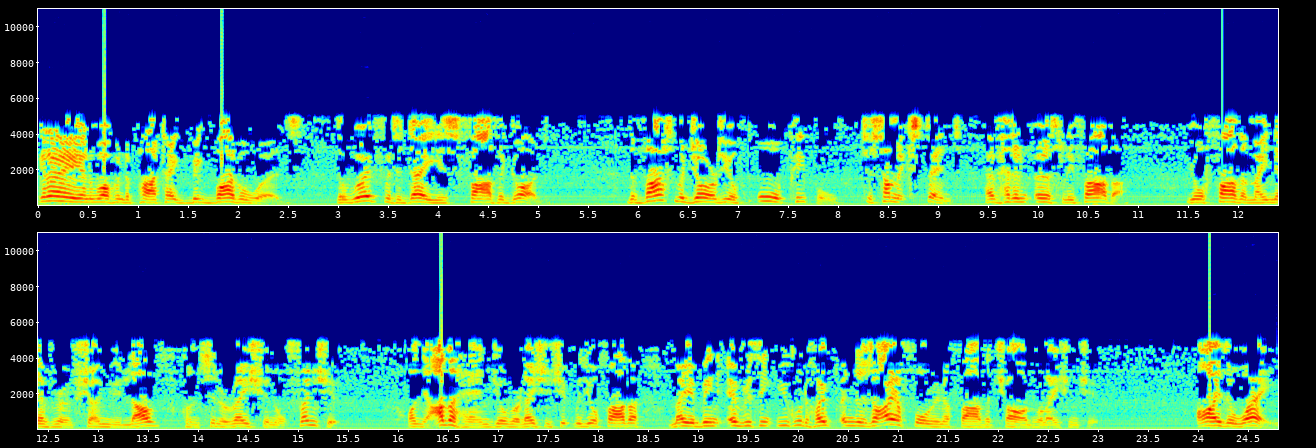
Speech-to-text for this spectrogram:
G'day and welcome to Partake Big Bible Words. The word for today is Father God. The vast majority of all people, to some extent, have had an earthly father. Your father may never have shown you love, consideration, or friendship. On the other hand, your relationship with your father may have been everything you could hope and desire for in a father child relationship. Either way,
